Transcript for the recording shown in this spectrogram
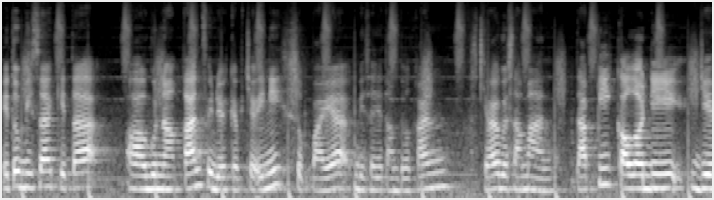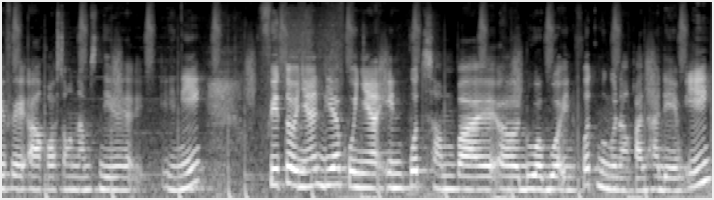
Itu bisa kita uh, gunakan video capture ini supaya bisa ditampilkan secara bersamaan. Tapi kalau di JVA 06 sendiri ini fiturnya dia punya input sampai uh, dua buah input menggunakan HDMI.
